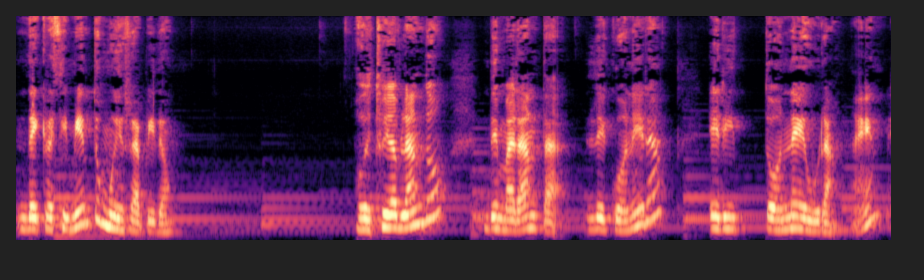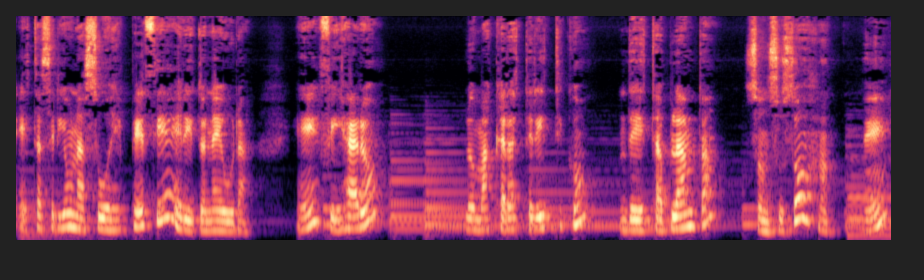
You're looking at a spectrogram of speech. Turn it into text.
de crecimiento muy rápido. Os estoy hablando de Maranta lecuonera eritoneura. ¿eh? Esta sería una subespecie eritoneura. ¿eh? Fijaros, lo más característico de esta planta son sus hojas. ¿eh?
